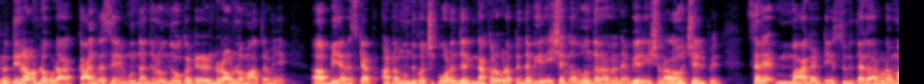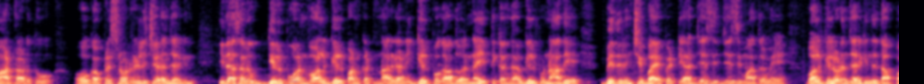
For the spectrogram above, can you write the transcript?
ప్రతి రౌండ్లో కూడా కాంగ్రెస్ ముందంజలో ఉంది. ఒకటి రెండు రౌండ్లో మాత్రమే బీఆర్ఎస్కి అట్లా ముందుకు వచ్చి పోవడం జరిగింది. అక్కడ కూడా పెద్ద వేరియేషన్ కాదు. వందలలోనే వేరియేషన్ అలా వచ్చి వెళ్ళిపోయింది. సరే మాగంటి సునీత గారు కూడా మాట్లాడుతూ ఒక ప్రెస్ నోట్ రిలీజ్ చేయడం జరిగింది. ఇది అసలు గెలుపు అని వాళ్ళు గెలుపు అనుకుంటున్నారు కానీ గెలుపు కాదు నైతికంగా గెలుపు నాదే. బెదిరించి భయపెట్టి అజ్జేసి ఇజ్జేసి ఇది చేసి మాత్రమే వాళ్ళు గెలవడం జరిగింది తప్ప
